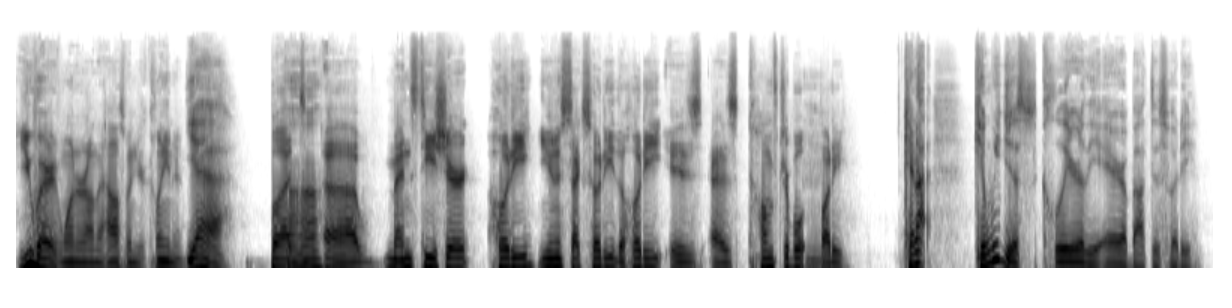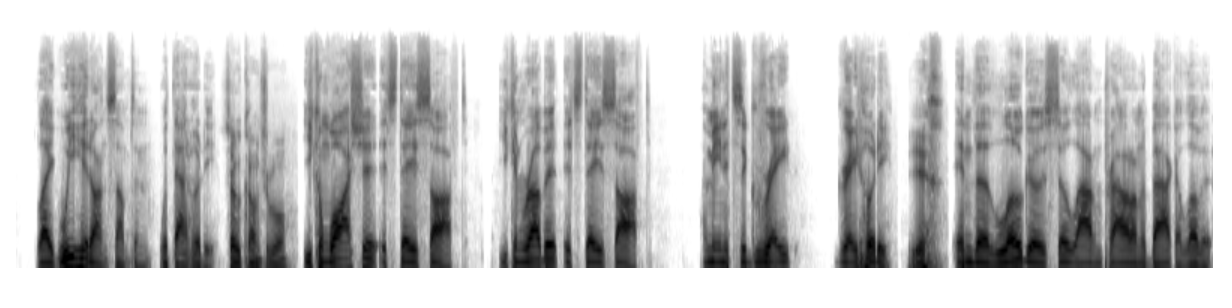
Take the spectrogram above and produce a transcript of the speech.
You wear one around the house when you're cleaning. Yeah. But Uh-huh. uh, men's t shirt, hoodie, unisex hoodie. The hoodie is as comfortable, Mm. buddy. Can I? Can we just clear the air about this hoodie? Like we hit on something with that hoodie. So comfortable. You can wash it; it stays soft. You can rub it; it stays soft. I mean, it's a great, great hoodie, Yeah. and the logo is so loud and proud on the back. I love it.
